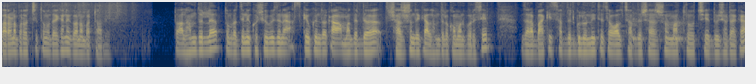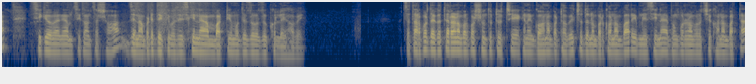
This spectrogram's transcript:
বারো নম্বর হচ্ছে তোমাদের এখানে গ নাম্বারটা হবে। তো আলহামদুলিল্লাহ, তোমরা জেনে খুশি হবে যে আজকেও কিন্তু আমাদের দেওয়া সাজেশন থেকে আলহামদুলিল্লাহ কমান পড়েছে যারা বাকি সাবজেক্টগুলো নিতে চাও অল সাবজেক্ট সাজেশন মাত্র হচ্ছে দুশো টাকা। সিকিউ এবং এমসি কনসার্ট সহ যে নাম্বারটি দেখতে পাচ্ছি স্ক্রিনে নাম্বারটির মধ্যে যোগাযোগ করলেই হবে। আচ্ছা তারপর দেখো তেরো নম্বর প্রশ্ন উত্তরটা হচ্ছে এখানে গ নাম্বারটা হবে চোদ্দ নম্বর ক নাম্বার ইবনে সিনা এবং পনেরো নম্বর হচ্ছে খ নাম্বারটা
